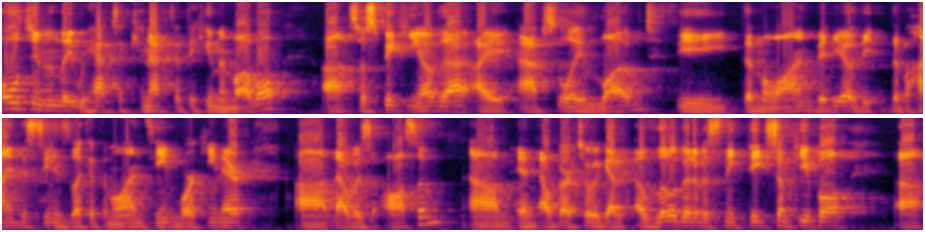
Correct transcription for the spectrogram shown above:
ultimately we have to connect at the human level. Uh, so speaking of that, I absolutely loved the the Milan video, the, the behind the scenes look at the Milan team working there. Uh, that was awesome. Um, and Alberto, we got a little bit of a sneak peek. Some people uh,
